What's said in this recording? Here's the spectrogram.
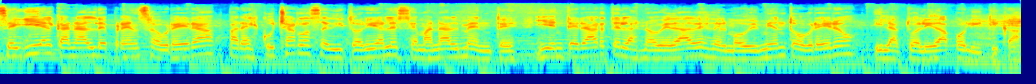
Seguí el canal de Prensa Obrera para escuchar los editoriales semanalmente y enterarte las novedades del movimiento obrero y la actualidad política.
